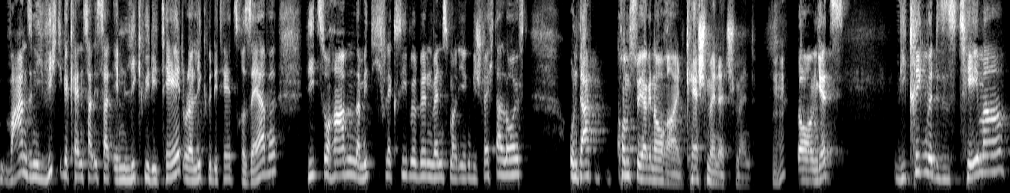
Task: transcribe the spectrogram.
wahnsinnig wichtige Kennzahl ist halt eben Liquidität oder Liquiditätsreserve, die zu haben, damit ich flexibel bin, wenn es mal irgendwie schlechter läuft. Und da kommst du ja genau rein, Cash Management. Mhm. So, und jetzt, wie kriegen wir dieses Thema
